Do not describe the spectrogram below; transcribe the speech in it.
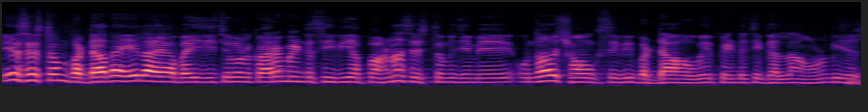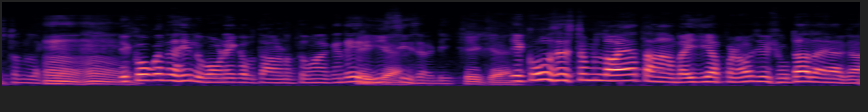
ਇਹ ਸਿਸਟਮ ਵੱਡਾ ਤਾਂ ਇਹ ਲਾਇਆ ਬਾਈ ਜੀ ਚਲੋ ਰਿਕੁਆਇਰਮੈਂਟ ਸੀ ਵੀ ਆਪਾਂ ਹਨਾ ਸਿਸਟਮ ਜਿਵੇਂ ਉਹਨਾਂ ਦਾ ਸ਼ੌਂਕ ਸੀ ਵੀ ਵੱਡਾ ਹੋਵੇ ਪਿੰਡ 'ਚ ਗੱਲਾਂ ਹੋਣ ਵੀ ਸਿਸਟਮ ਲੱਗੇ। ਇੱਕ ਉਹ ਕਹਿੰਦੇ ਅਸੀਂ ਲਵਾਉਣੇ ਕਪਤਾਨ ਤੋਂ ਆ ਕਹਿੰਦੇ ਰੀਝ ਸੀ ਸਾਡੀ। ਇੱਕ ਉਹ ਸਿਸਟਮ ਲਾਇਆ ਤਾਂ ਬਾਈ ਜੀ ਆਪਣਾ ਉਹ ਜੋ ਛੋਟਾ ਲਾਇਆਗਾ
